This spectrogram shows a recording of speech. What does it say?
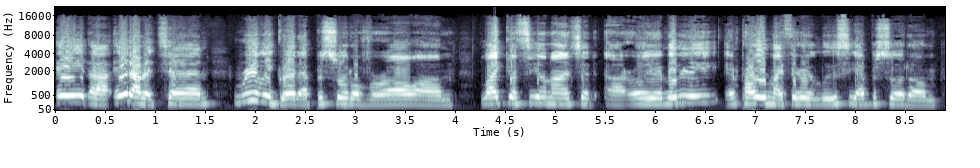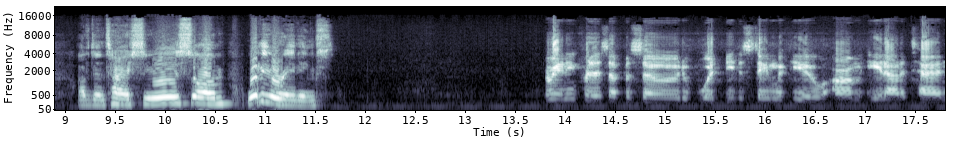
eight uh, eight out of ten. Really great episode overall. Um, like CO9 said uh, earlier, maybe and probably my favorite Lucy episode um of the entire series. So um, what are your ratings? rating for this episode would be the same with you. Um, eight out of ten.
